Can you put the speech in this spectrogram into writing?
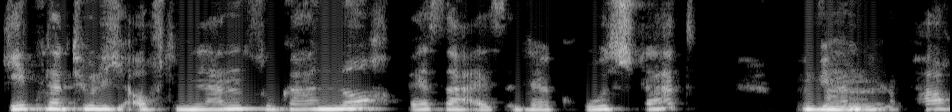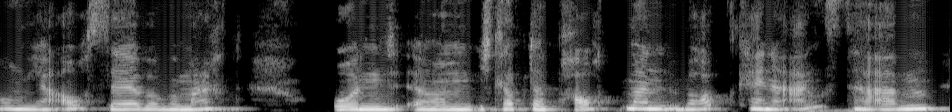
geht natürlich auf dem Land sogar noch besser als in der Großstadt. Und wir mhm. haben die Erfahrung ja auch selber gemacht. Und ähm, ich glaube, da braucht man überhaupt keine Angst haben,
